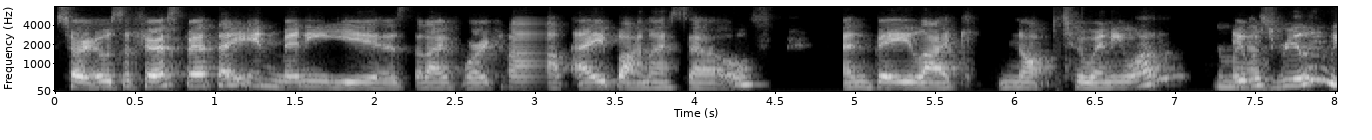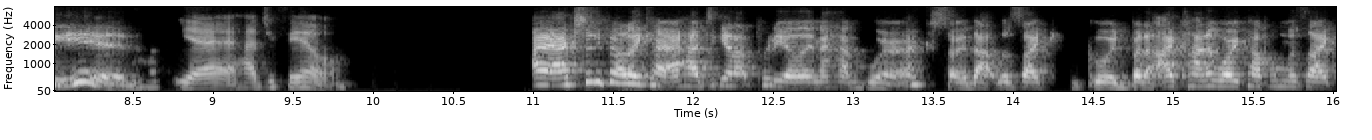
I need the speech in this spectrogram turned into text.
So it was the first birthday in many years that I've woken up A by myself and B like not to anyone. Oh it was really weird. Yeah. How'd you feel? I actually felt okay. I had to get up pretty early and I had work. So that was like good. But I kind of woke up and was like,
